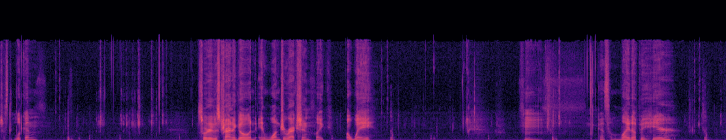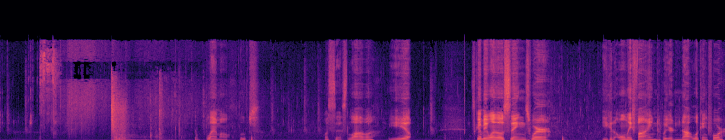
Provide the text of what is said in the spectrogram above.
Just looking. Sort of just trying to go in, in one direction, like away. Hmm. Got some light up in here. Blammo. Oops. What's this? Lava? Yep. It's going to be one of those things where you can only find what you're not looking for.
